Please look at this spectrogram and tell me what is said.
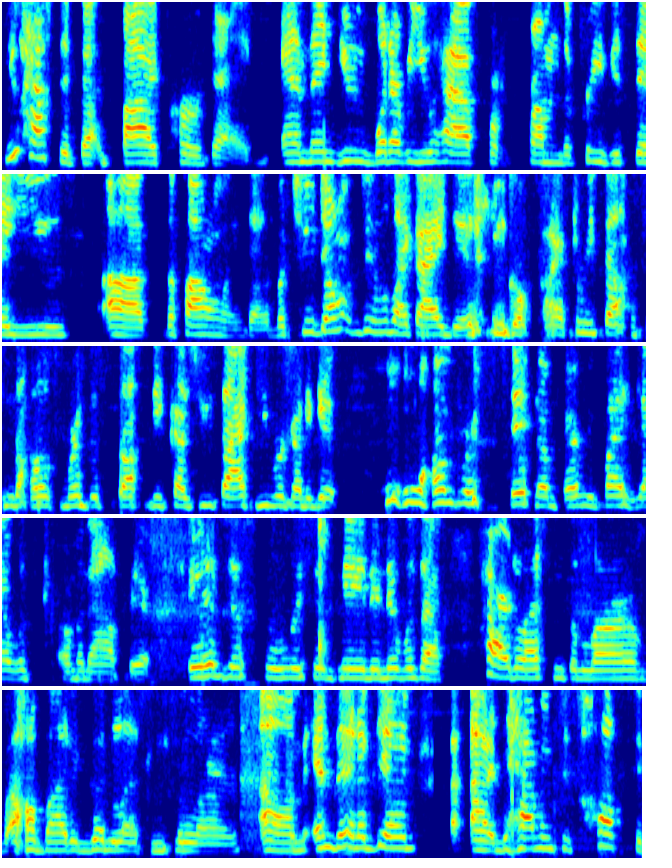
you have to buy per day. And then you, whatever you have from, from the previous day, you use uh, the following day. But you don't do like I did and go buy $3,000 worth of stuff because you thought you were going to get 1% of everybody that was coming out there. It is just foolish of me. And it was a hard lesson to learn, but a good lesson to learn. Um, and then again, uh, having to talk to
